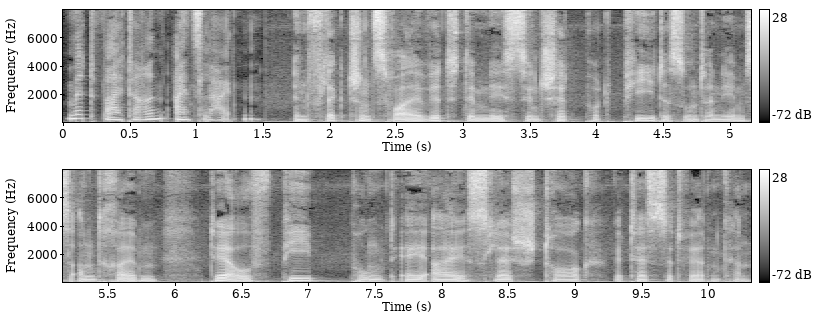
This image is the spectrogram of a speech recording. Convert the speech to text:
mit weiteren Einzelheiten. Inflection 2 wird demnächst den Chatbot P des Unternehmens antreiben, der auf p.ai/talk getestet werden kann.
